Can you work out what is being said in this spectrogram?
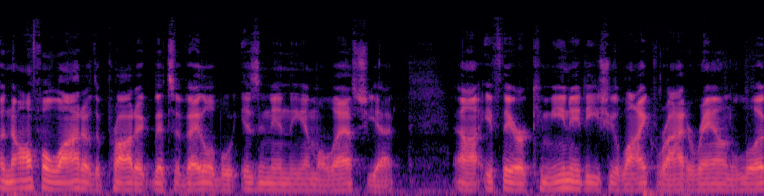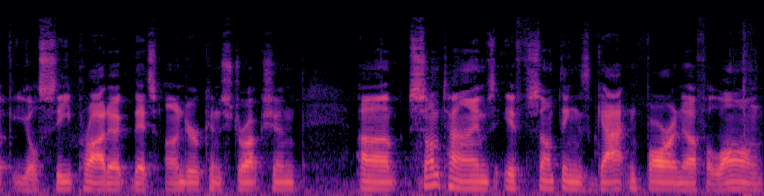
an awful lot of the product that's available isn't in the MLS yet. Uh, if there are communities you like, ride around, look, you'll see product that's under construction. Um, sometimes, if something's gotten far enough along,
